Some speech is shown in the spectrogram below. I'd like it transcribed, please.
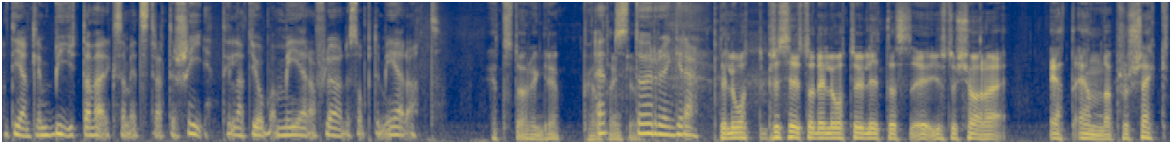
att egentligen byta verksamhetsstrategi till att jobba mera flödesoptimerat. Ett större grepp helt Ett enkelt. större grepp. Det låter, precis, och det låter ju lite just att köra ett enda projekt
